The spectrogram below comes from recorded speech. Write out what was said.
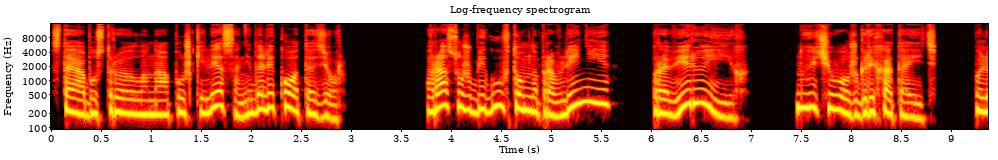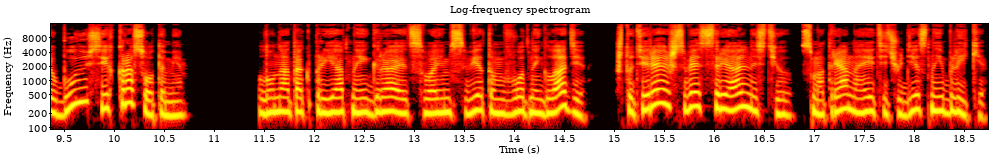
стая обустроила на опушке леса недалеко от озер. Раз уж бегу в том направлении, проверю и их. Ну и чего уж греха таить. Полюбуюсь их красотами. Луна так приятно играет своим светом в водной глади, что теряешь связь с реальностью, смотря на эти чудесные блики.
